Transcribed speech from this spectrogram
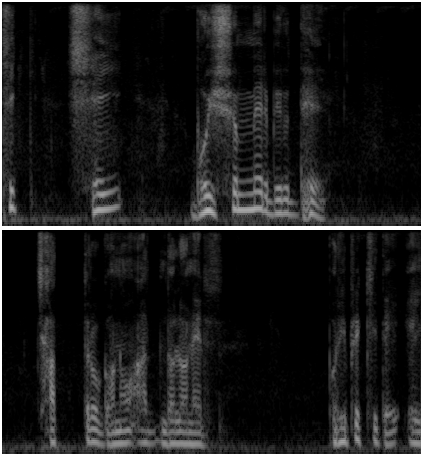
ঠিক সেই বৈষম্যের বিরুদ্ধে ছাত্র গণ আন্দোলনের পরিপ্রেক্ষিতে এই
